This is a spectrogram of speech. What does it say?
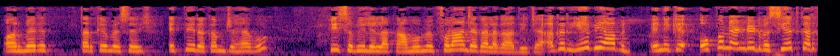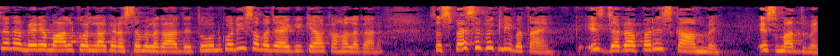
اور میرے ترکے میں سے اتنی رقم جو ہے وہ فی سبھی اللہ کاموں میں فلاں جگہ لگا دی جائے۔ اگر یہ بھی آپ یعنی کہ اوپن ہینڈیڈ وسیعت کرتے نا، میرے مال کو اللہ کے رستے میں لگا دے تو ان کو نہیں سمجھ آئے گی کیا، کہاں لگانا۔ تو اسپیسیفکلی بتائیں کہ اس جگہ پر، اس کام میں، اس مد میں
